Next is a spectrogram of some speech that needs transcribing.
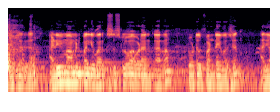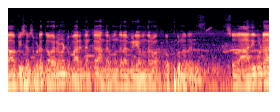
రెగ్యులర్గా అడవి మామిడిపల్లి వర్క్స్ స్లో అవ్వడానికి కారణం టోటల్ ఫండ్ డైవర్షన్ అది ఆఫీసర్స్ కూడా గవర్నమెంట్ మారినాక అందరి ముందర మీడియా ముందర ఒప్పుకున్నారు అది సో అది కూడా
